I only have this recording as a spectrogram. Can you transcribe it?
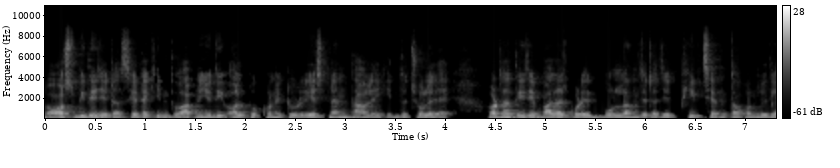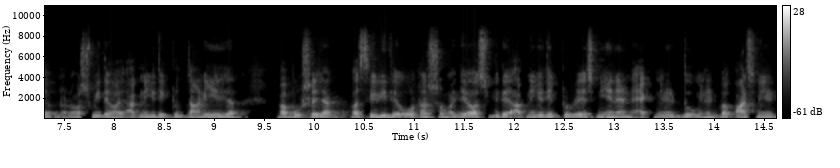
বা অসুবিধে যেটা সেটা কিন্তু আপনি যদি অল্পক্ষণ একটু রেস্ট নেন তাহলে কিন্তু চলে যায়। অর্থাৎ এই যে বাজার করে বললাম যেটা যে ফিরছেন তখন যদি আপনার অসুবিধে হয়, আপনি যদি একটু দাঁড়িয়ে যান বা বসে যান বা সিঁড়িতে ওঠার সময় যে অসুবিধে আপনি যদি একটু রেস্ট নিয়ে নেন এক মিনিট, দু মিনিট বা পাঁচ মিনিট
